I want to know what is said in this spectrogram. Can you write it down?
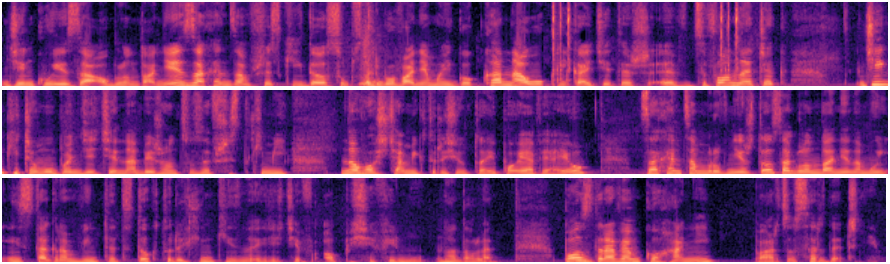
dziękuję za oglądanie. Zachęcam wszystkich do subskrybowania mojego kanału. Klikajcie też w dzwoneczek, dzięki czemu będziecie na bieżąco ze wszystkimi nowościami, które się tutaj pojawiają. Zachęcam również do zaglądania na mój Instagram Vinted, do których linki znajdziecie w opisie filmu na dole. Pozdrawiam kochani bardzo serdecznie.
